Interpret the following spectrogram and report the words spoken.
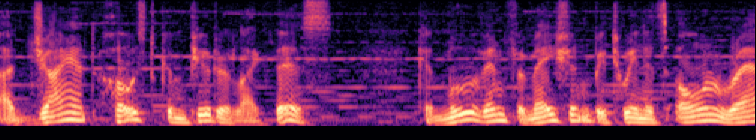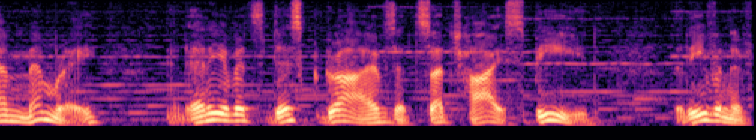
A giant host computer like this can move information between its own RAM memory and any of its disk drives at such high speed that even if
